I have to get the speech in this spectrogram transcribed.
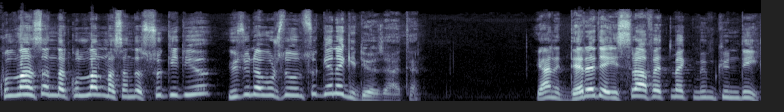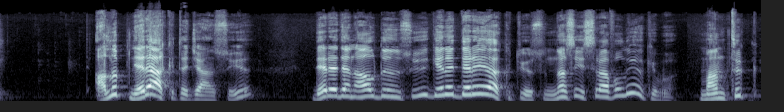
Kullansan da kullanmasan da su gidiyor, yüzüne vurduğun su gene gidiyor zaten. Yani derede israf etmek mümkün değil. Alıp nereye akıtacaksın suyu? Dereden aldığın suyu gene dereye akıtıyorsun. Nasıl israf oluyor ki bu? Mantık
